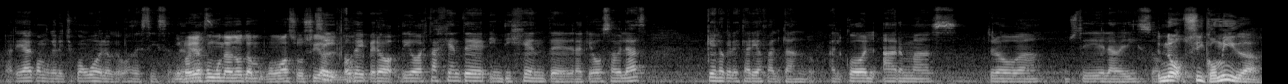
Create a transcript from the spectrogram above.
En realidad como que le chupa un huevo lo que vos decís. En ¿entendés? realidad es como una nota como más social. Sí, ¿no? ok, pero digo, esta gente indigente de la que vos hablás, ¿qué es lo que le estaría faltando? Alcohol, armas, droga, un CD del averizo. No, sí, comida,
